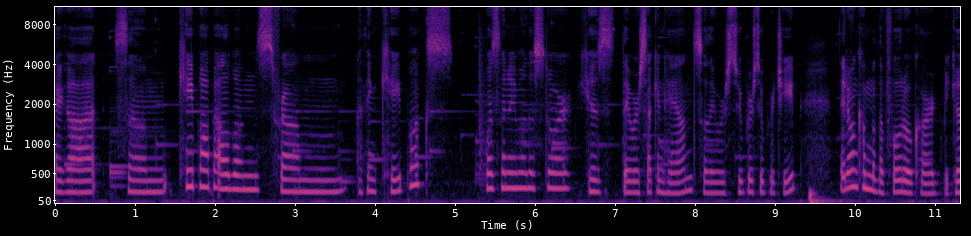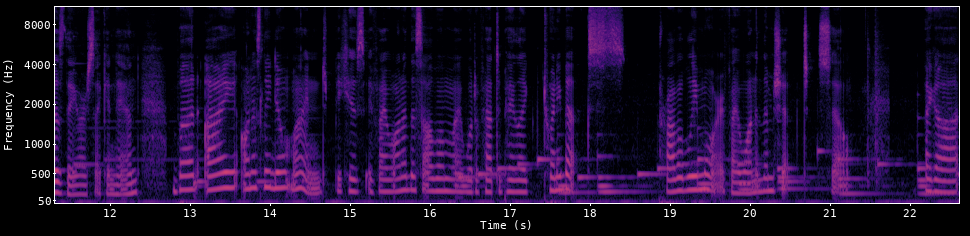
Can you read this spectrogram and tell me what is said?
I got some K-pop albums from I think K-Books was the name of the store because they were secondhand, so they were super super cheap. They don't come with a photo card because they are secondhand, but I honestly don't mind because if I wanted this album, I would have had to pay like 20 bucks, probably more if I wanted them shipped. So, I got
